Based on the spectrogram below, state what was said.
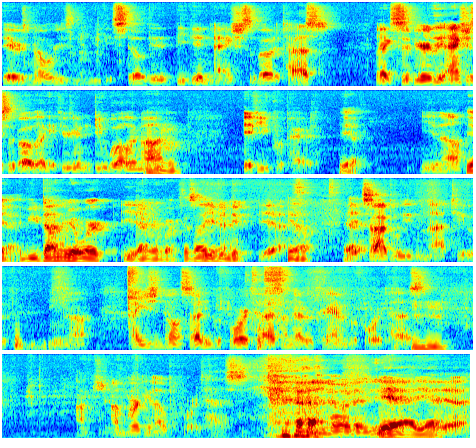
There's no reason you could still get be getting anxious about a test, like severely anxious about like if you're gonna do well or not, Mhm. if you prepared. Yeah. You know. Yeah. If you've done your work, you've Yeah. done your work. That's all you can do. Yeah. You know. Yeah. Yeah. So I believe in that too. You know, I usually don't study before a test. I'm never cramming before a test. Mm-hmm. I'm, I'm working out before a test. you know what I mean? Yeah, yeah. Yeah.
